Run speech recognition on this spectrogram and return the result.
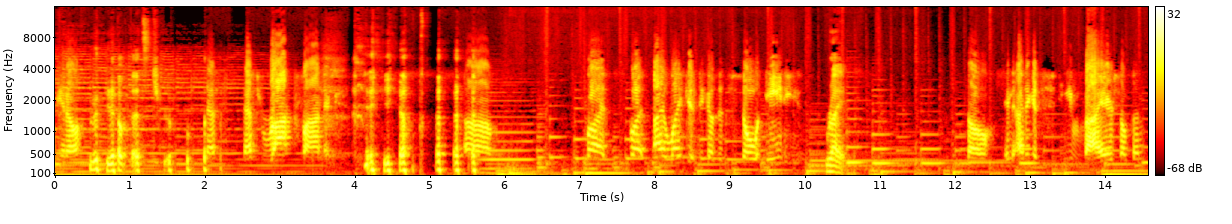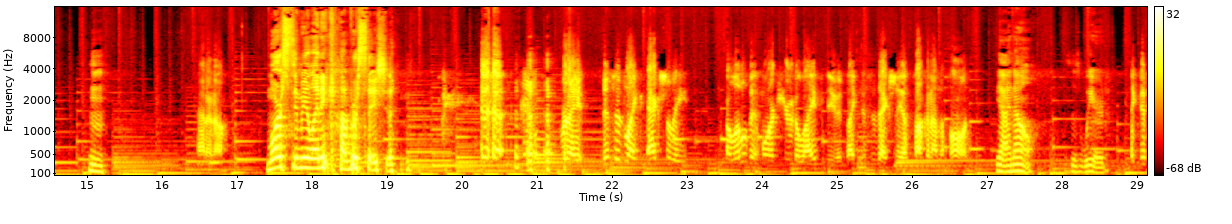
You know, Yep, that's true. yep. Um, but but I like it because it's so 80s. Right. So, and I think it's Steve Vai or something. Hmm. I don't know. More stimulating conversation. right. This is like actually a little bit more true to life, dude. Like this is actually us talking on the phone. Yeah, I know. This is weird. Like this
